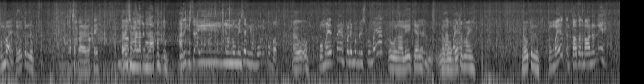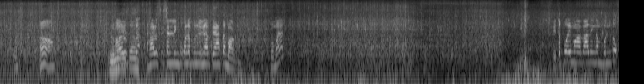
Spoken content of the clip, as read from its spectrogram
Bombay. Pero ito lo. Ano sa malaki malapad oh. Aling isa ay yung nung minsan yung huli ko ba? Ah, oo. Pumayat na yan, pala mabilis pumayat. Oo, naliit yan. Nagugutom ay. Nautol. Pumayat, ang tatataba nun eh. Oo. Lumiit Halos, ah. isa- halos isang linggo ko na po nila tinatabag. Pumayat. Ito po ay mga galing ng bundok,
